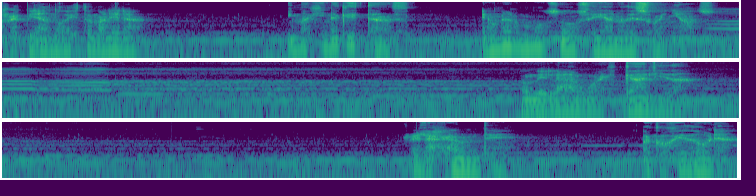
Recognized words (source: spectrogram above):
Respirando de esta manera, imagina que estás en un hermoso océano de sueños. donde el agua es cálida, relajante, acogedora.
